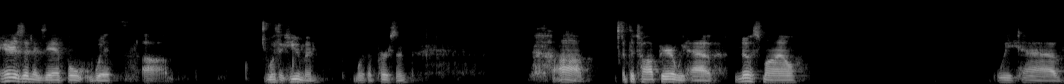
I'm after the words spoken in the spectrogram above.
Here's an example with um, with a human, with a person. Uh, at the top here, we have no smile. We have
